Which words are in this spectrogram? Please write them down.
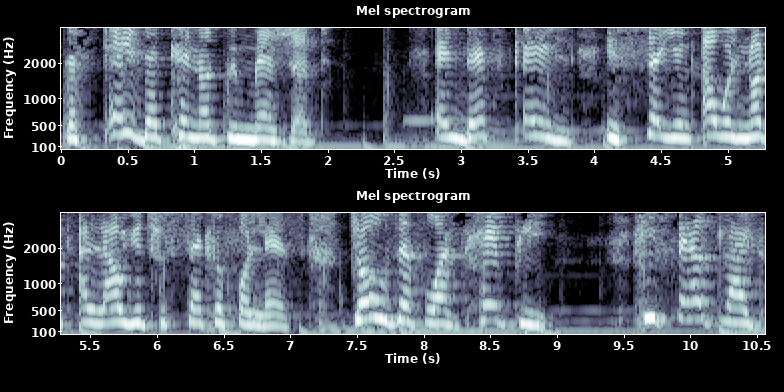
The scale that cannot be measured. And that scale is saying, I will not allow you to settle for less. Joseph was happy. He felt like,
